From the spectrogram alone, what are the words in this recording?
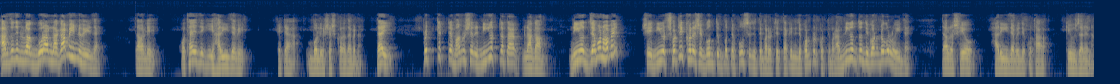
আর যদি গোড়া লাগামহীন হয়ে যায়, তাহলে কোথায় যে কি হারিয়ে যাবে, এটা বলে শেষ করা যাবে না। তাই প্রত্যেকটা মানুষের নিয়তটা তার লাগাম। নিয়ত যেমন হবে সেই নিয়ত সঠিক হলে সে গন্তব্যতে পৌঁছে যেতে পারে, সে তাকে নিজে কন্ট্রোল করতে পারে। আর নিয়ত যদি গণ্ডগোল হয়ে যায়, তাহলে সেও হারিয়ে যাবে যে কথা কেউ জানে না।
